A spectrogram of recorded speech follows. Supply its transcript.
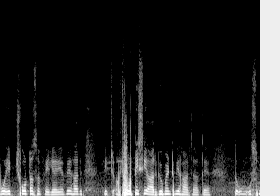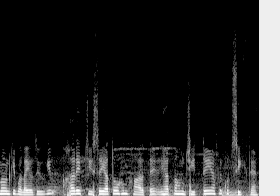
वो एक छोटा सा फेलियर या फिर हर एक छोटी सी आर्ग्यूमेंट भी हार जाते हैं तो उसमें उनकी भलाई होती है, क्योंकि हर एक चीज़ से या तो हम हारते हैं, या तो हम जीतते हैं, या फिर कुछ सीखते हैं।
